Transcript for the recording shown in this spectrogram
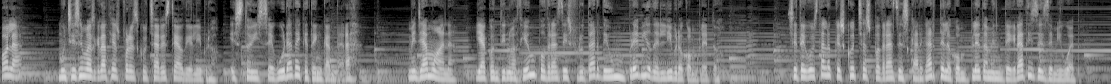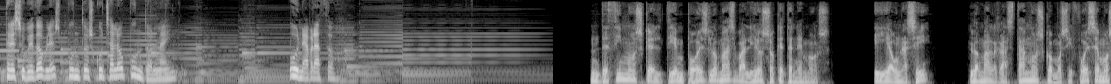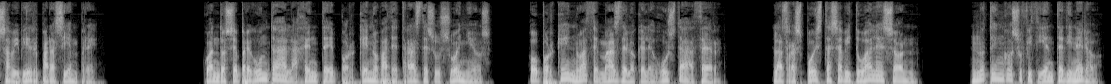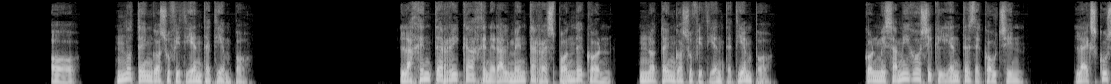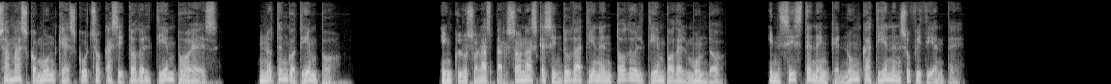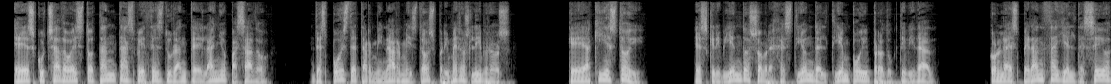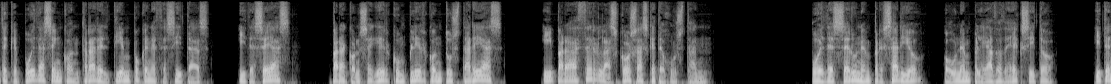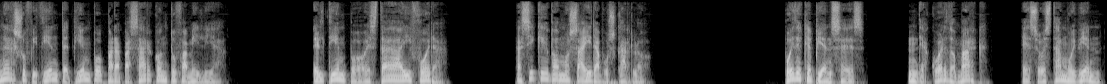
Hola, muchísimas gracias por escuchar este audiolibro. Estoy segura de que te encantará. Me llamo Ana y a continuación podrás disfrutar de un previo del libro completo. Si te gusta lo que escuchas podrás descargártelo completamente gratis desde mi web, www.escúchalo.online. Un abrazo. Decimos que el tiempo es lo más valioso que tenemos, y aún así, lo malgastamos como si fuésemos a vivir para siempre. Cuando se pregunta a la gente por qué no va detrás de sus sueños, o por qué no hace más de lo que le gusta hacer, las respuestas habituales son no tengo suficiente dinero o no tengo suficiente tiempo. La gente rica generalmente responde con no tengo suficiente tiempo. Con mis amigos y clientes de coaching, la excusa más común que escucho casi todo el tiempo es no tengo tiempo. Incluso las personas que sin duda tienen todo el tiempo del mundo insisten en que nunca tienen suficiente. He escuchado esto tantas veces durante el año pasado, después de terminar mis dos primeros libros, que aquí estoy, escribiendo sobre gestión del tiempo y productividad, con la esperanza y el deseo de que puedas encontrar el tiempo que necesitas y deseas para conseguir cumplir con tus tareas y para hacer las cosas que te gustan. Puedes ser un empresario o un empleado de éxito y tener suficiente tiempo para pasar con tu familia. El tiempo está ahí fuera, así que vamos a ir a buscarlo. Puede que pienses, de acuerdo, Mark, eso está muy bien,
